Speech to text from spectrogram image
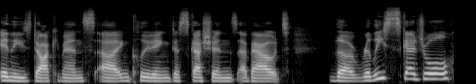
in these documents, uh, including discussions about the release schedule,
